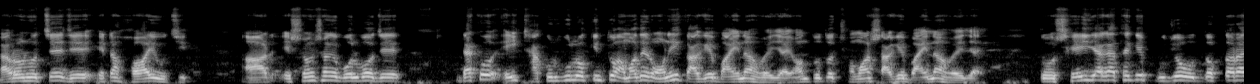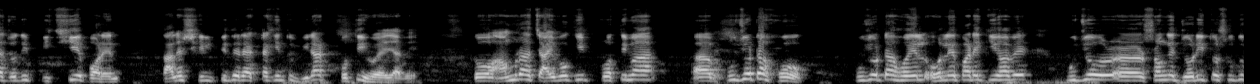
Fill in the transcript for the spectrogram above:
কারণ হচ্ছে যে এটা হওয়াই উচিত। আর এর সঙ্গে সঙ্গে বলব যে, দেখো, এই ঠাকুরগুলো কিন্তু আমাদের অনেক আগে বায়না হয়ে যায়, অন্তত ছ মাস আগে বায়না হয়ে যায়। তো সেই জায়গা থেকে পুজো উদ্যোক্তারা যদি পিছিয়ে পড়েন, তাহলে শিল্পীদের একটা কিন্তু বিরাট ক্ষতি হয়ে যাবে। তো আমরা চাইব কি প্রতিমা পুজোটা হোক। পুজোটা হয়ে, হলে পারে কি হবে? পুজোর সঙ্গে জড়িত শুধু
